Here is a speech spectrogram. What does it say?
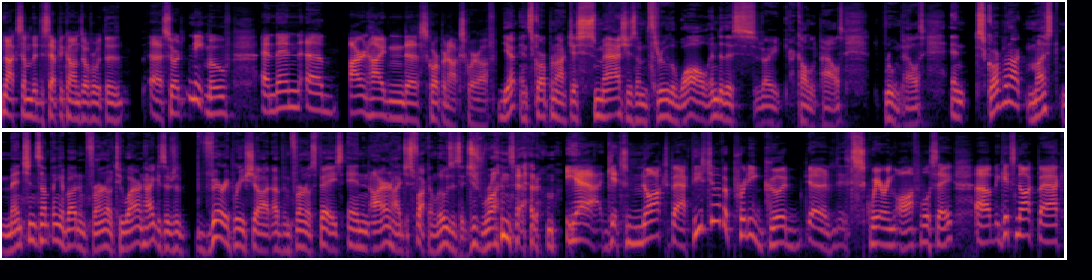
knocks some of the Decepticons over with the uh, sword. Neat move. And then uh, Ironhide and uh, Scorponok square off. Yep, and Scorponok just smashes him through the wall into this, I I call it a ruined palace. And Scorponok must mention something about Inferno to Ironhide because there's a very brief shot of Inferno's face, and Ironhide just fucking loses it, just runs at him. Yeah, gets knocked back. These two have a pretty good uh, squaring off, we'll say. Uh, it gets knocked back,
